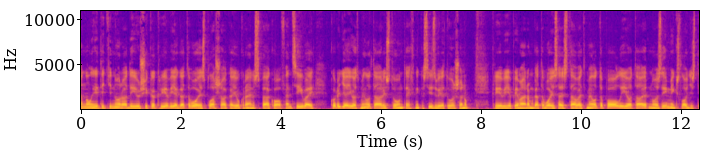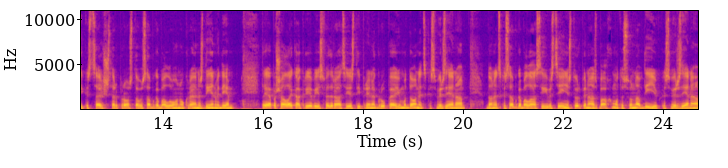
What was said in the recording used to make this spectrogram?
analītiķi norādījuši, ka Krievija gatava gatavojas plašākai Ukrainas spēku ofensīvai, koriģējot militāristu un tehnikas izvietošanu. Krievija, piemēram, gatavojas aizstāvēt Melitopoli, jo tā ir nozīmīgs loģistikas ceļš starp Rostovas apgabalu un Ukrainas dienvidiem. Tajā pašā laikā Krievijas federācija stiprina grupējumu Donetskas virzienā. Donetskas apgabalā sīvas cīņas turpinās Bahmutas un Avdījivkas virzienā.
